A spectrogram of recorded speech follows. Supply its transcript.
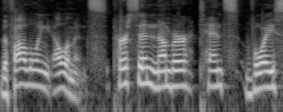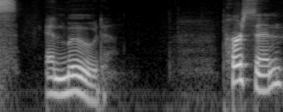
the following elements person, number, tense, voice, and mood. Person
